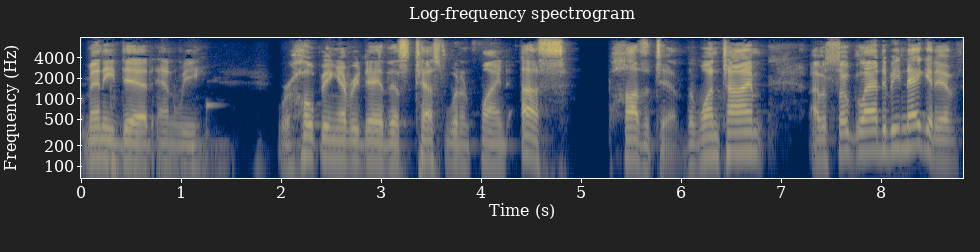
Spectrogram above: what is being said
many did, and we were hoping every day this test wouldn't find us positive. The one time I was so glad to be negative.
